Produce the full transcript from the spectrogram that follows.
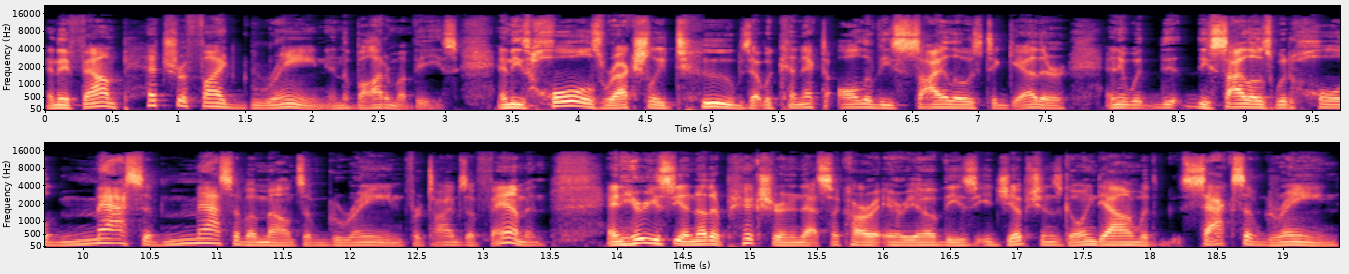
and they found petrified grain in the bottom of these. And these holes were actually tubes that would connect all of these silos together, and it would th- these silos would hold massive, massive amounts of grain for times of famine. And here you see another picture in that Saqqara area of these Egyptians going down with sacks of grain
